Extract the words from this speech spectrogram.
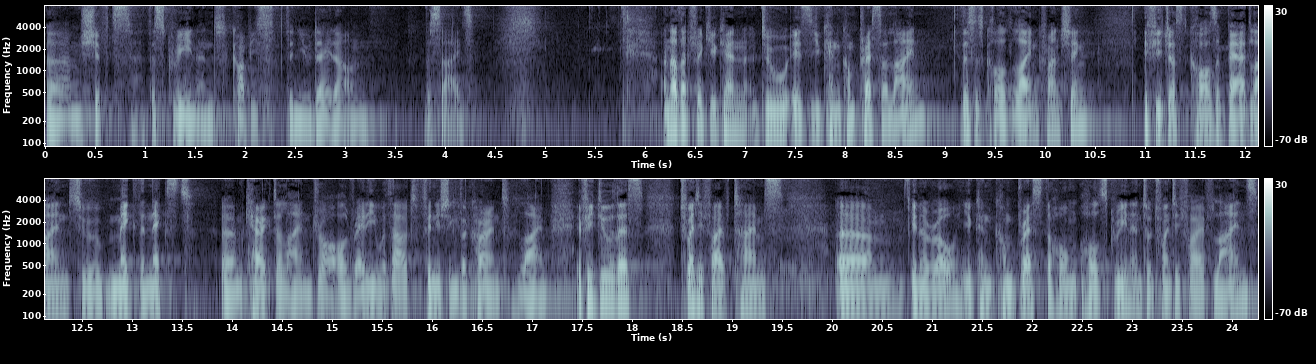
um, shifts the screen and copies the new data on the sides. Another trick you can do is you can compress a line. This is called line crunching. If you just cause a bad line to make the next um, character line draw already without finishing the current line. If you do this 25 times um, in a row, you can compress the whole, whole, screen into 25 lines.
